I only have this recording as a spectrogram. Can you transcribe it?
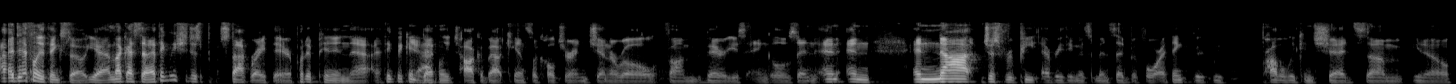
I definitely think so. Yeah, and like I said, I think we should just stop right there, put a pin in that. I think we can Yeah. definitely talk about cancel culture in general from various angles, and and and and not just repeat everything that's been said before. I think we probably can shed some, you know,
